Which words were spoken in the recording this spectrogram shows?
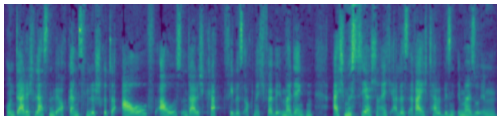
und dadurch lassen wir auch ganz viele Schritte auf, aus und dadurch klappt vieles auch nicht, weil wir immer denken, ah, ich müsste ja schon eigentlich alles erreicht haben. Wir sind immer so im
